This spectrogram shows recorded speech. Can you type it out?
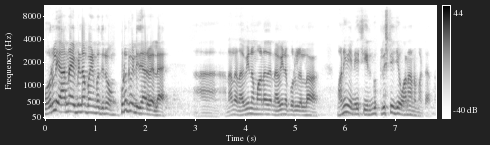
பொருள் யாருன்னா எப்படின்னா பயன்படுத்திடுவோம். கொடுக்க வேண்டியது யார் வேலை? அதனால் அதனால நவீனமானது நவீன பொருள்கள்லாம் மனைவியை நேசி இருந்து பிரிஸ்டேஜே வானான மாட்டாங்க.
